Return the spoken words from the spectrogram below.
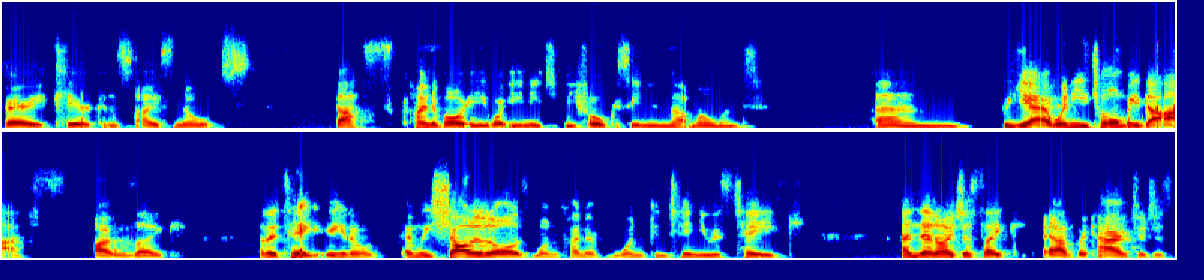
very clear, concise notes, that's kind of all you, what you need to be focusing in that moment. Um, but yeah, when he told me that, I was like, and I take, you know, and we shot it all as one kind of one continuous take. And then I just like, as the character, just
